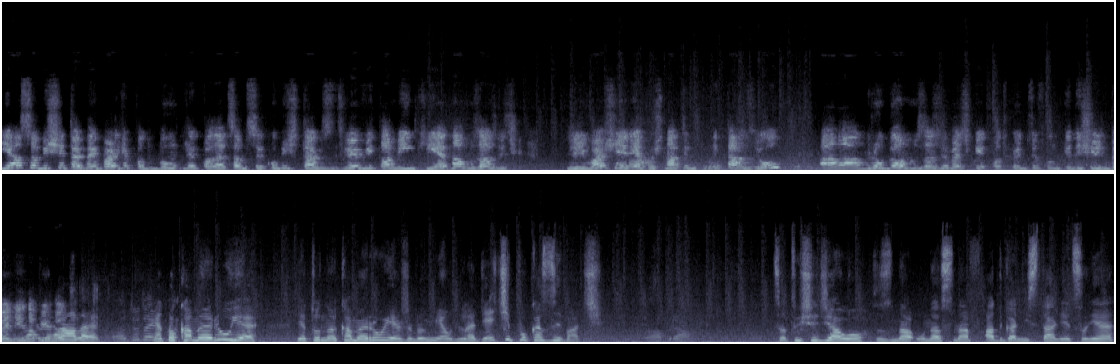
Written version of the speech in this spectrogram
Ja sobie się tak najbardziej pod bunkry polecam sobie kupić tak z dwie witaminki. Jedną zażyć czyli właśnie jakoś na tym korytarzu, a drugą zażywać kie- pod końcówką, kiedy się już będzie na piechocie. O, tutaj ja to pa- kameruję. Ja to nakameruję, żebym miał dla dzieci pokazywać. Dobra. Co tu się działo zna, u nas na, w Afganistanie, co nie?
